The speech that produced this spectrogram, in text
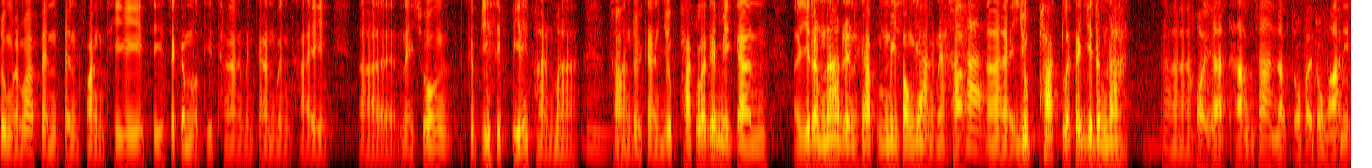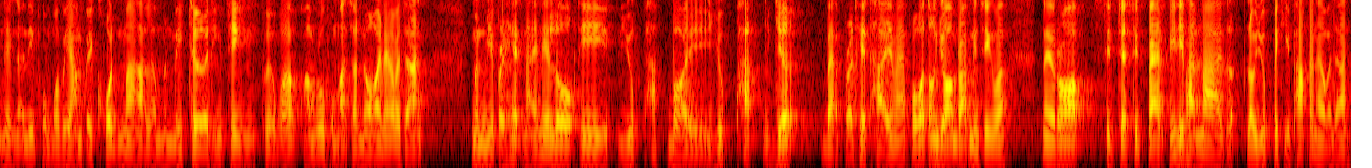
ดูเหมือนว่าเป็นเป็นฝั่งที่ที่จะกำหนดทิศทางทางการเมืองไทยอ่าในช่วงเกือบ20 ปีที่ผ่านมาอืมอ่าโดยการยุบพักแล้วก็มีการอ่ายึดอำนาจด้วยนะครับ มันมีสองอย่างนะครับค่ะอ่ายุบพักแล้วก็ยึดอำนาจอ่าขออนุญาตถามอาจารย์แบบตรงไปตรงมานิดนึง อันนี้ผมก็พยายามไปค้นมาแล้วมันไม่เจอจริง ๆ เผื่อว่าความรู้ผมอาจจะน้อยนะครับอาจารย์ มันมีประเทศไหนในโลกที่ยุบพักบ่อย ยุบพักเยอะแบบประเทศไทยไหมเพราะว่าต้องยอมรับจริง ๆ ว่าในรอบ 17-18 ปีที่ผ่านมาเราเรายุบไปกี่พักกันครับอาจารย์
